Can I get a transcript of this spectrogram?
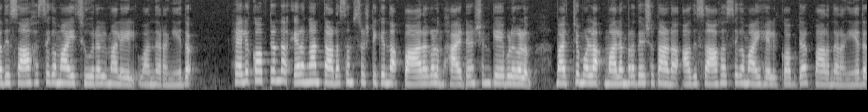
അതിസാഹസികമായി ചൂരൽമലയിൽ വന്നിറങ്ങിയത്. ഹെലികോപ്റ്ററിന് ഇറങ്ങാൻ തടസ്സം സൃഷ്ടിക്കുന്ന പാറകളും ഹൈടെൻഷൻ കേബിളുകളും മറ്റുമുള്ള മലമ്പ്രദേശത്താണ് അതിസാഹസികമായി ഹെലികോപ്റ്റർ പറന്നിറങ്ങിയത്.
